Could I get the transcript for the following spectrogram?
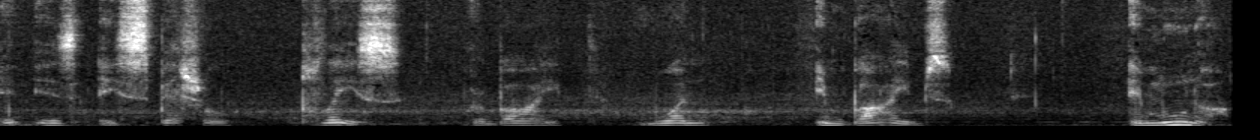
It is a special place whereby one imbibes emuna,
